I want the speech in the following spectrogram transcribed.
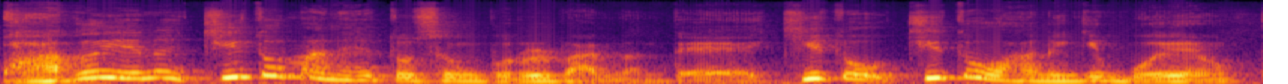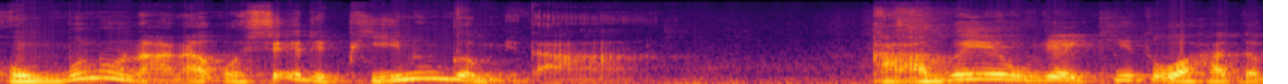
과거에는 기도만 해도 성불을 받는데, 기도, 기도하는 게 뭐예요? 공부는 안 하고 셀이 비는 겁니다. 과거에 우리가 기도하던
